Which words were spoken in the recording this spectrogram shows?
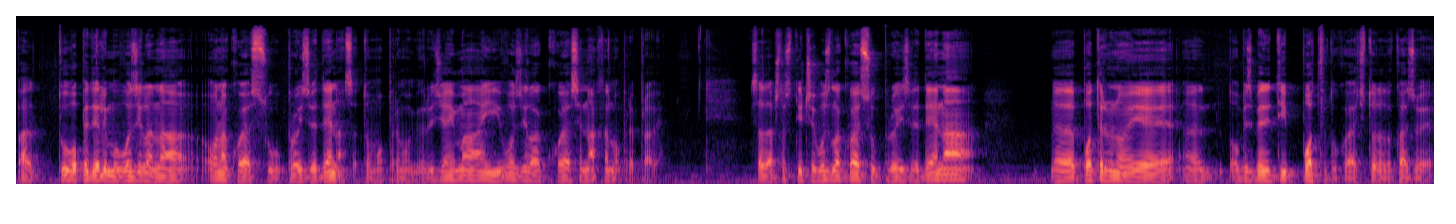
Pa tu opet delimo vozila na ona koja su proizvedena sa tom opremom i uređajima i vozila koja se naknadno preprave. Sada, što se tiče vozila koja su proizvedena, e, potrebno je e, obezbediti potvrdu koja će to da dokazuje.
